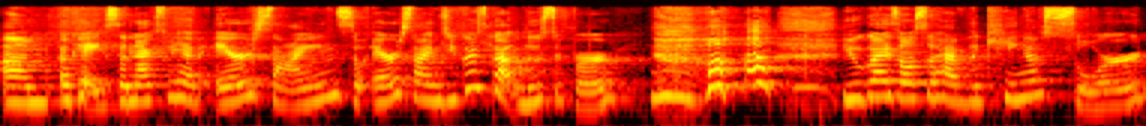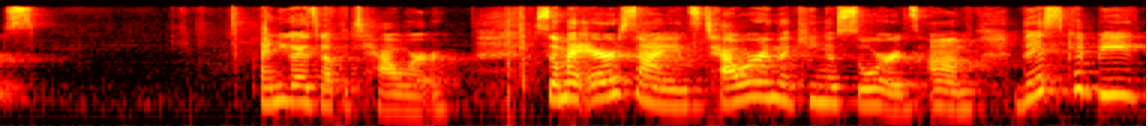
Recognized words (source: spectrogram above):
Um, okay, so next we have air signs. So air signs. You guys got Lucifer. you guys also have the King of Swords. And you guys got the Tower. So my air signs, Tower and the King of Swords. Um, this could be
